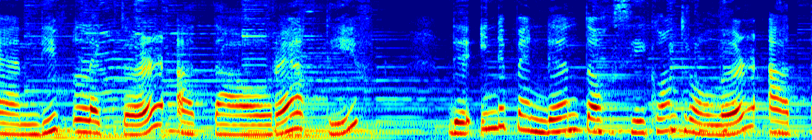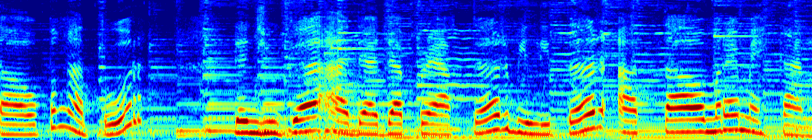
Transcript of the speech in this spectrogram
and deflector atau reaktif, the independent toxic controller atau pengatur, dan juga ada reactor belitter atau meremehkan.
